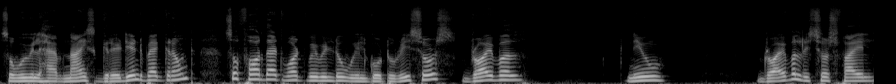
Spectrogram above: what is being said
So we will have nice gradient background. So for that what we will do, we'll go to resource, drawable, new, drawable resource file.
